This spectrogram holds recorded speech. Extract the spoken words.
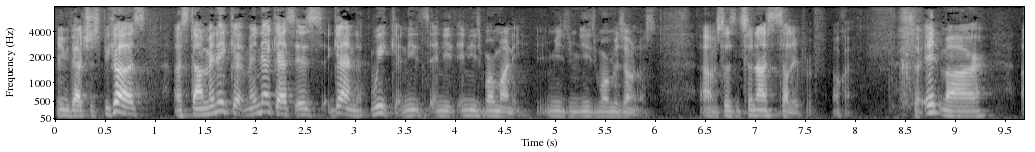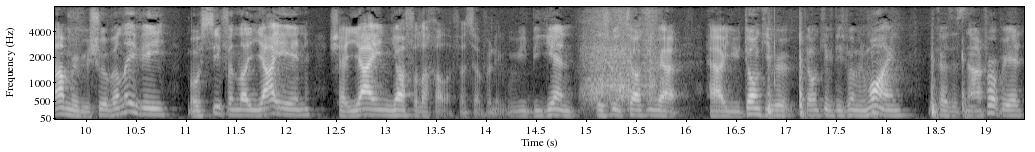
Maybe that's just because a stam menekes is again weak and needs it it needs more money. It needs, needs more mazonos. Um, so so not necessarily proof. Okay, so itmar. Amr Yeshua ben Levi, Mosif and La Yayin, Shayayin. That's so. We began this week talking about how you don't give don't give these women wine because it's not appropriate.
